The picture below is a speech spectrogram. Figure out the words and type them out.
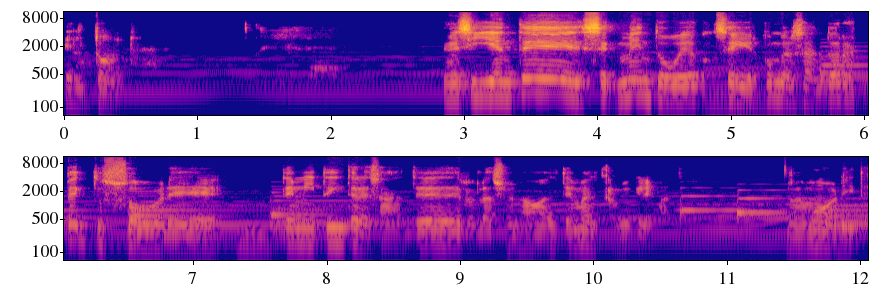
el tonto. En el siguiente segmento voy a seguir conversando respecto sobre un temita interesante relacionado al tema del cambio climático. Nos vemos ahorita.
